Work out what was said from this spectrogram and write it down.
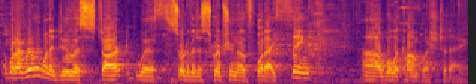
what I really want to do is start with sort of a description of what I think uh, we'll accomplish today.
